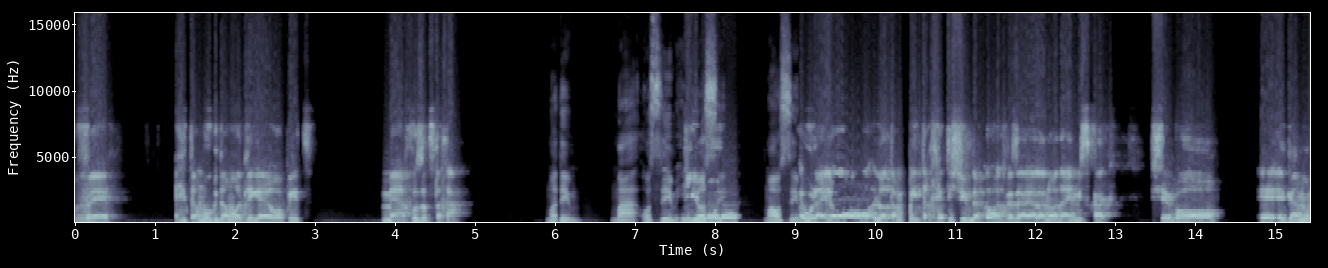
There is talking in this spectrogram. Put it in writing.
ואת המוקדמות ליגה אירופית, 100% הצלחה. מדהים. מה עושים עם כאילו, יוסי? מה עושים? אולי לא, לא תמיד אחרי 90 דקות, וזה היה לנו עדיין משחק שבו אה, הגענו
